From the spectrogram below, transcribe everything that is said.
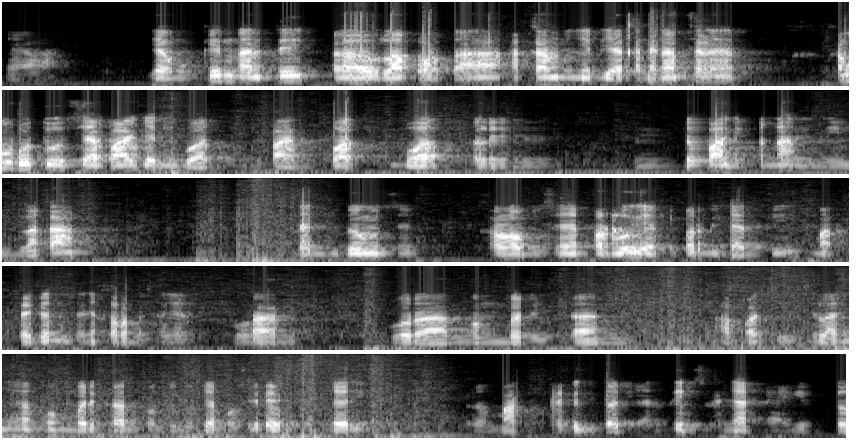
Ya ya mungkin nanti uh, Laporta akan menyediakan dana misalnya kamu butuh siapa aja nih buat depan, buat buat depan di tengah ini belakang? Dan juga misalnya kalau misalnya perlu ya kiper diganti Mark Stegen misalnya kalau misalnya kurang kurang memberikan apa sih istilahnya memberikan kontribusi yang positif jadi eh, Mark Stegen juga diganti misalnya kayak gitu.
